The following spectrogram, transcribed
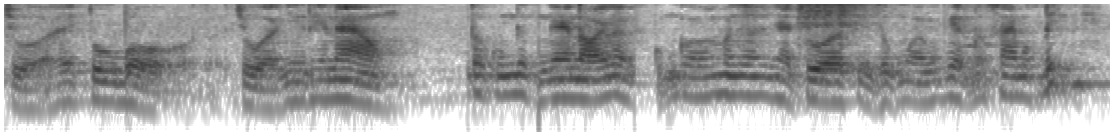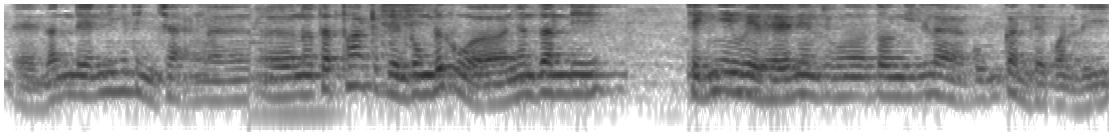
chùa hay tu bổ chùa như thế nào. Tôi cũng được nghe nói là cũng có nhà chùa sử dụng vào cái việc nó sai mục đích để dẫn đến những cái tình trạng là ờ, nó thất thoát cái tiền công đức của nhân dân đi. Chính như vì thế nên chúng tôi nghĩ là cũng cần phải quản lý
